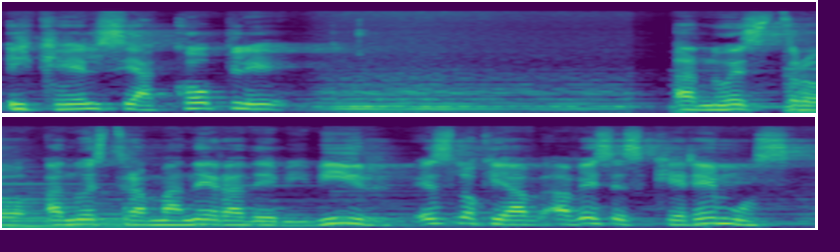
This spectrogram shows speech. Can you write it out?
y que Él se acople a, nuestro, a nuestra manera de vivir. Es lo que a, a veces queremos.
